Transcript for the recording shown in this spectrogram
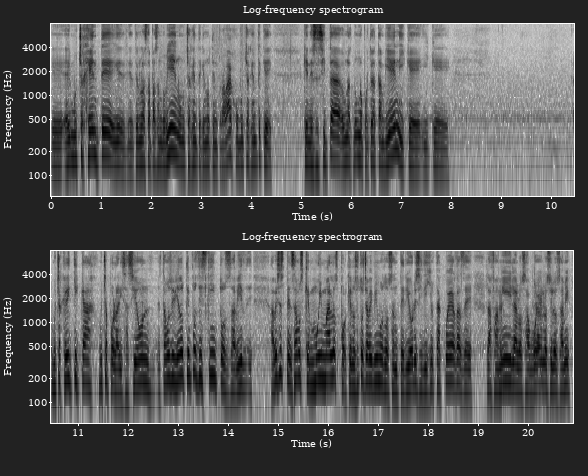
Eh, hay mucha gente eh, que no la está pasando bien, o mucha gente que no tiene trabajo, mucha gente que, que necesita una, una oportunidad también y que, y que mucha crítica, mucha polarización. Estamos viviendo tiempos distintos, David. A veces pensamos que muy malos porque nosotros ya vivimos los anteriores y dije, ¿te acuerdas de la familia, los abuelos y los amigos?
